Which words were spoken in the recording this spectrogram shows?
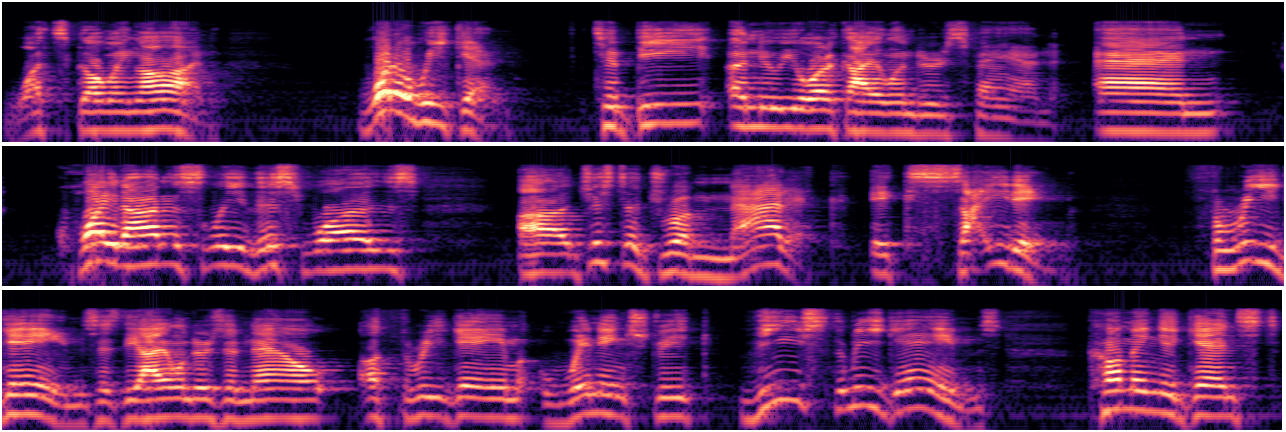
what's going on. What a weekend to be a New York Islanders fan. And quite honestly, this was uh, just a dramatic, exciting three games as the Islanders have now a three game winning streak. These three games coming against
